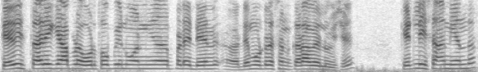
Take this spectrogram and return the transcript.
ત્રેવીસ તારીખે આપણે ઓર્થોપીનું આની આપણે ડેમોન્સ્ટ્રેશન કરાવેલું છે. કેટલી શાની અંદર?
